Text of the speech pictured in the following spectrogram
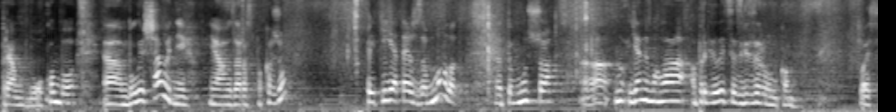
прямо в око, бо були ще одні, я вам зараз покажу. Які я теж замовила, тому що е, ну, я не могла оприділитися з візерунком. Ось.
